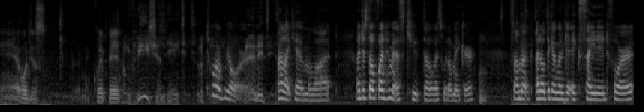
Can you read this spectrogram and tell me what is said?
Yeah, we'll just equip it. Completion date. Torbjorn. I like him a lot. I just don't find him as cute though as Widowmaker. Hmm. So I'm not. I don't think I'm gonna get excited for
